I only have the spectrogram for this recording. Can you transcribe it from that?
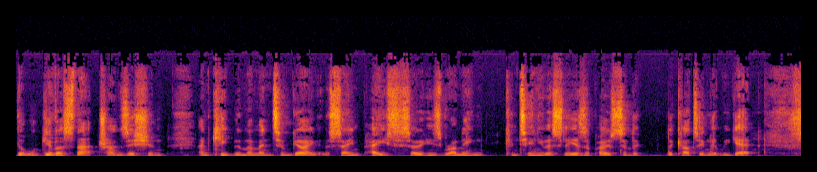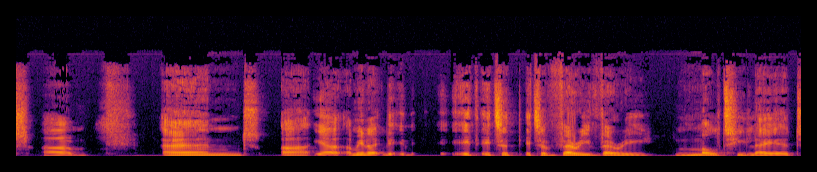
that will give us that transition and keep the momentum going at the same pace. So he's running continuously as opposed to the, the cutting that we get. Um, and uh, yeah, I mean, it, it, it's a it's a very very multi-layered,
